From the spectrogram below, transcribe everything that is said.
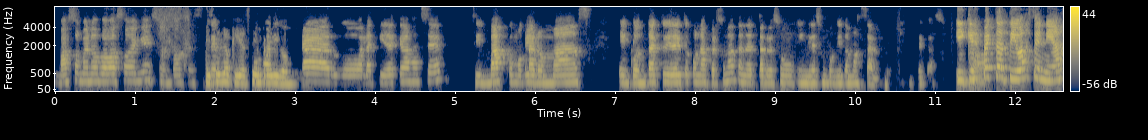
Más o menos va basado en eso, entonces. Eso es lo que yo siempre digo. Cargo, la actividad que vas a hacer, si vas como, claro, más en contacto directo con la persona, tener tal vez un inglés un poquito más alto en este caso. ¿Y qué expectativas tenías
